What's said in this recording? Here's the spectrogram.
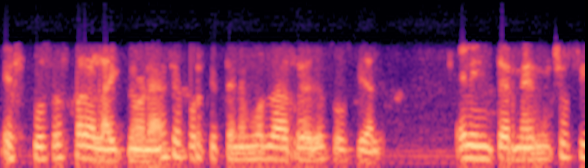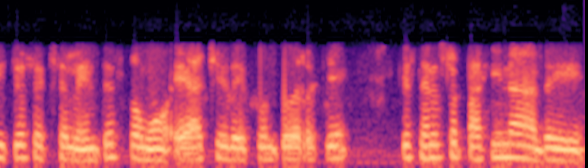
excusas para la ignorancia porque tenemos las redes sociales en internet muchos sitios excelentes como ehd.org, que está en nuestra página de,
